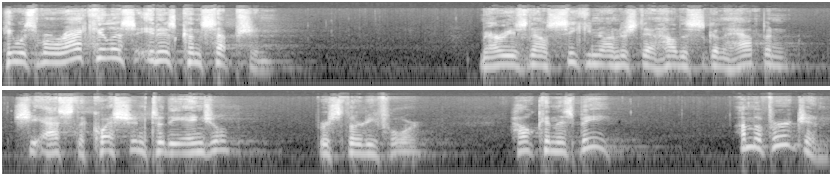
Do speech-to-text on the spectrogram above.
he was miraculous in his conception. Mary is now seeking to understand how this is going to happen. She asks the question to the angel, verse 34 How can this be? I'm a virgin.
